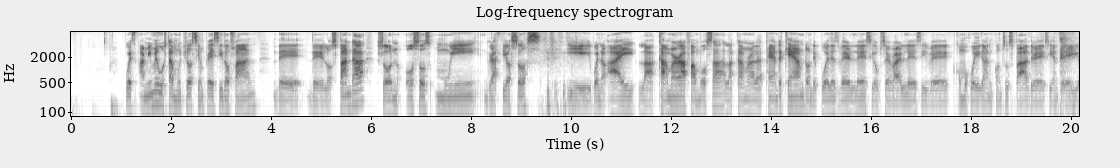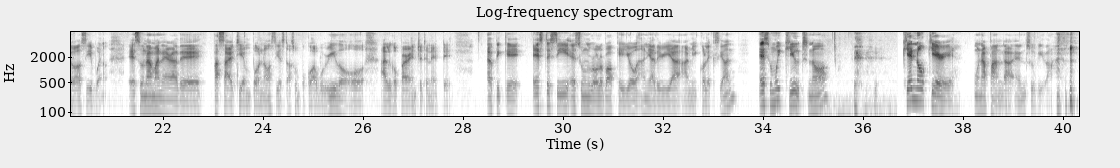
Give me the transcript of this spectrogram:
Pues a mí me gusta mucho, siempre he sido fan de, los panda son osos muy graciosos y bueno hay la cámara famosa la cámara de panda cam donde puedes verles y observarles y ver cómo juegan con sus padres y entre ellos y bueno es una manera de pasar tiempo no si estás un poco aburrido o algo para entretenerte. Así que este sí es un rollerball que yo añadiría a mi colección es muy cute, ¿no? ¿Quién no quiere una panda en su vida?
